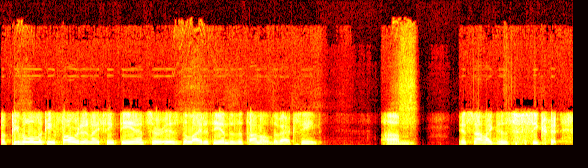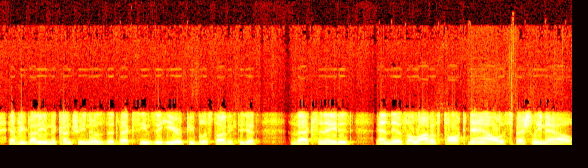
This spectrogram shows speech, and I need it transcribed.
but people are looking forward, and I think the answer is the light at the end of the tunnel, the vaccine. Um, it's not like this is a secret. Everybody in the country knows that vaccines are here. People are starting to get vaccinated, and there's a lot of talk now, especially now,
